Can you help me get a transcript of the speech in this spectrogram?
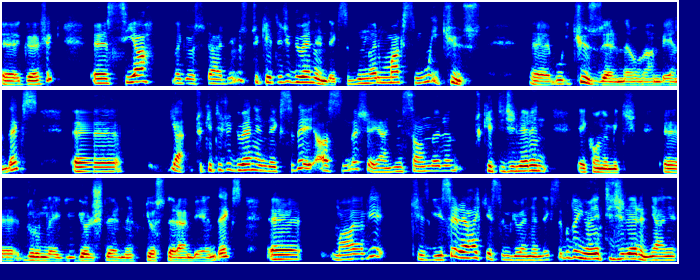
e, grafik e, siyahla gösterdiğimiz tüketici güven endeksi. Bunların maksimumu 200. E, bu 200 üzerinden olan bir endeks. E, yani tüketici güven endeksi de aslında şey yani insanların, tüketicilerin ekonomik e, durumla ilgili görüşlerini gösteren bir endeks. E, mavi çizgi ise reel kesim güven endeksi. Bu da yöneticilerin yani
